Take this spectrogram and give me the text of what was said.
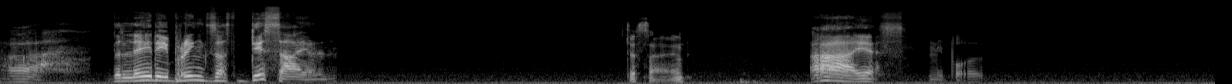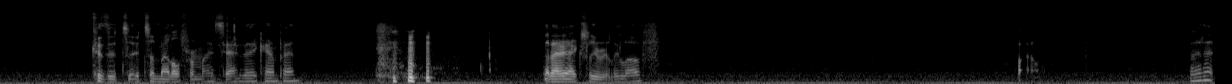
ah, the lady brings us this iron. design. Ah, yes. Let me pull it. Cause it's it's a medal from my Saturday campaign that I actually really love. File. That it?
